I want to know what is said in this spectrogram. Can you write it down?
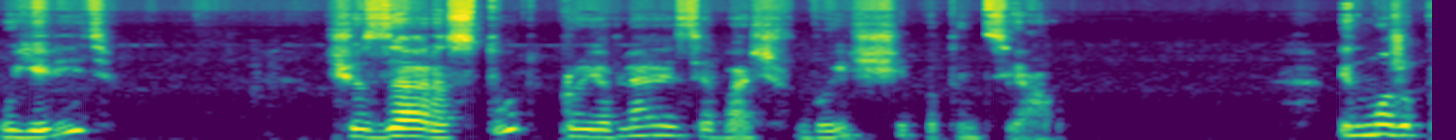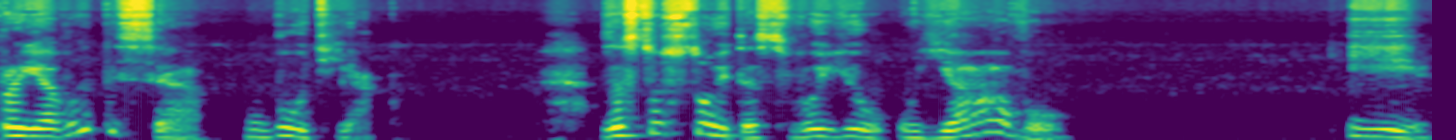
Уявіть, що зараз тут проявляється ваш вищий потенціал. Він може проявитися будь-як. Застосуйте свою уяву і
